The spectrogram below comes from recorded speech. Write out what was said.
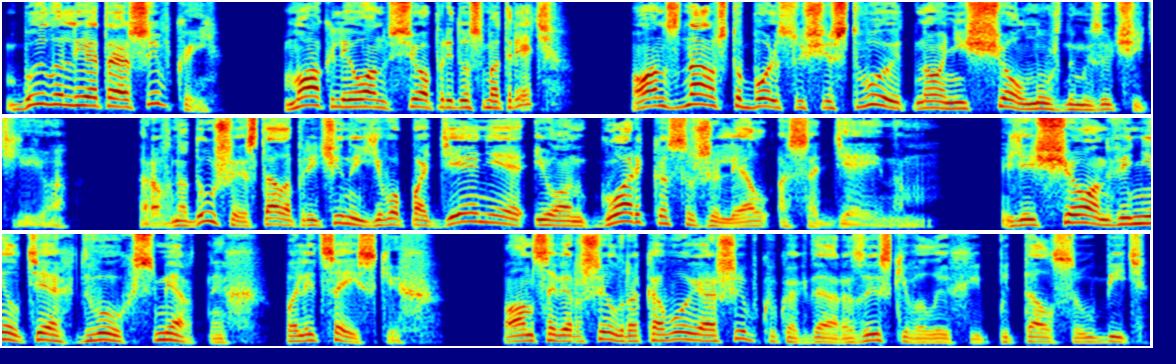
Было ли это ошибкой? Мог ли он все предусмотреть? Он знал, что боль существует, но не счел нужным изучить ее. Равнодушие стало причиной его падения, и он горько сожалел о содеянном. Еще он винил тех двух смертных, полицейских. Он совершил роковую ошибку, когда разыскивал их и пытался убить.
